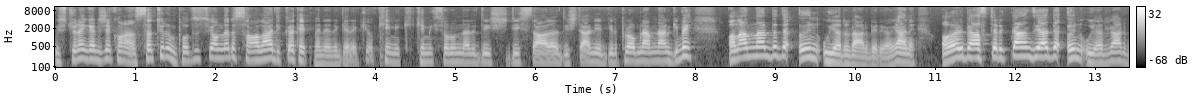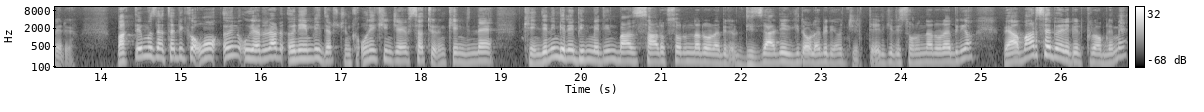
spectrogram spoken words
üstüne gelecek olan Satürn pozisyonları sağlığa dikkat etmeleri gerekiyor. Kemik, kemik sorunları, diş, diş sağlığı, dişlerle ilgili problemler gibi alanlarda da ön uyarılar veriyor. Yani ağır bir hastalıktan ziyade ön uyarılar veriyor. Baktığımızda tabii ki o ön uyarılar önemlidir. Çünkü 12. ev Satürn kendinde kendinin bile bilmediğin bazı sağlık sorunları olabilir. Dizlerle ilgili olabiliyor, ciltle ilgili sorunlar olabiliyor. Veya varsa böyle bir problemi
